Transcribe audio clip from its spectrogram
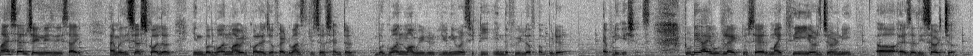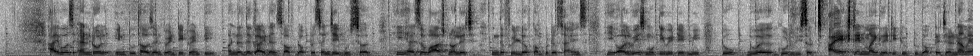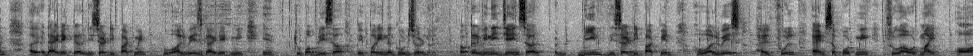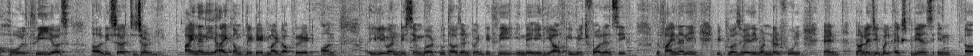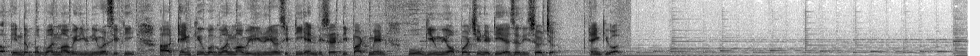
Myself Jaynesh Desai. I am a research scholar in Bhagwan Mahavir College of Advanced Research Center, Bhagwan Mahavir University in the field of computer applications. Today I would like to share my 3 years journey uh, as a researcher. I was enrolled in 2020 under the guidance of Dr. Sanjay Buch sir. He has a vast knowledge in the field of computer science. He always motivated me to do a good research. I extend my gratitude to Dr. Jarna ma'am, director research department who always guided me in, to publish a paper in a good journal. Dr. Vinit Jain sir, Dean Research Department, who always helpful and support me throughout my uh, whole three years uh, research journey. Finally, I completed my doctorate on 11 December 2023 in the area of image forensic. So finally, it was very wonderful and knowledgeable experience in uh, in the Bhagwan Mahavir University. Uh, thank you, Bhagwan Mahavir University and Research Department, who give me opportunity as a researcher. Thank you all.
